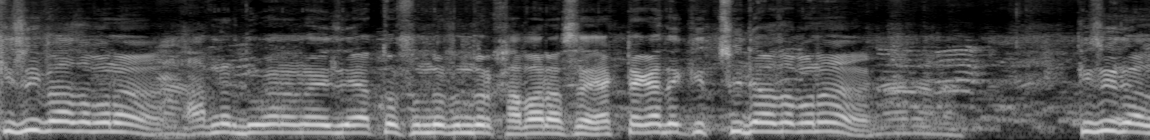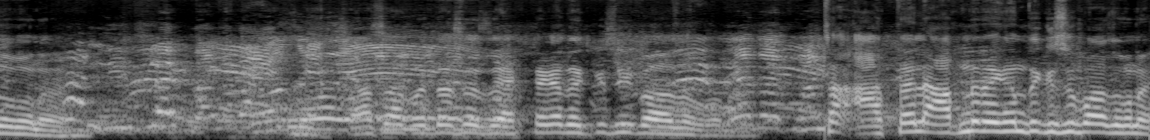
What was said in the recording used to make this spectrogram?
কিছুই পাওয়া যাব না। আপনার দোকানে নাই যে এত সুন্দর সুন্দর খাবার আছে। এক টাকা দিয়ে কিচ্ছুই দেওয়া যাব না। কিছুই দেওয়া যাব না। আচ্ছা কইতাছে যে এক টাকা দিয়ে কিছুই পাওয়া যাব না। আচ্ছা আর তাহলে আপনার এখান থেকে কিছু পাওয়া যাব না।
